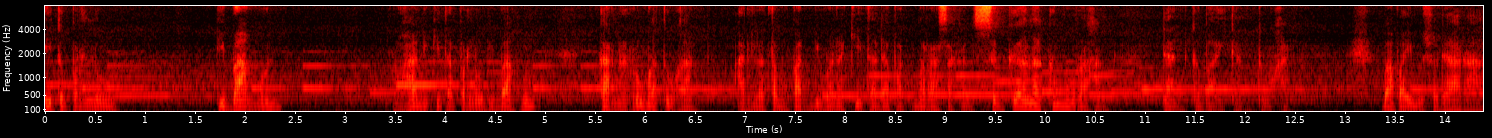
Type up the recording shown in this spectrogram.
itu perlu dibangun? Rohani kita perlu dibangun karena rumah Tuhan adalah tempat di mana kita dapat merasakan segala kemurahan dan kebaikan Tuhan. Bapak Ibu Saudara,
